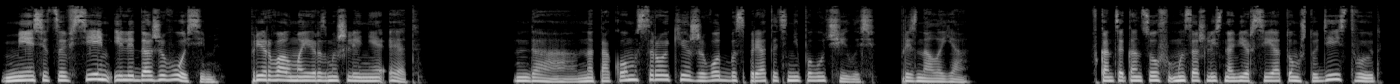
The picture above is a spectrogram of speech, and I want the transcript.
«Месяцев семь или даже восемь», — прервал мои размышления Эд. «Да, на таком сроке живот бы спрятать не получилось», — признала я. В конце концов, мы сошлись на версии о том, что действуют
